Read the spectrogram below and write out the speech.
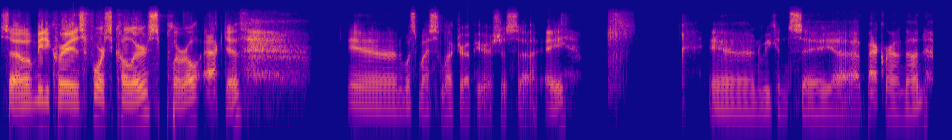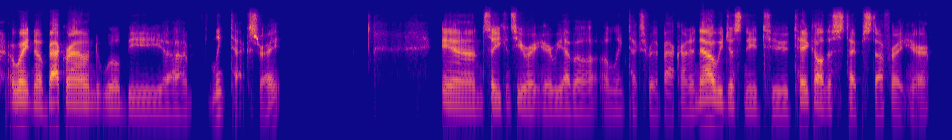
So media query is force colors, plural, active. And what's my selector up here? It's just uh, A. And we can say uh, background none. Oh wait, no, background will be uh, link text, right? And so you can see right here, we have a, a link text for the background. And now we just need to take all this type of stuff right here.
